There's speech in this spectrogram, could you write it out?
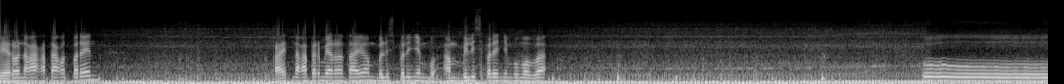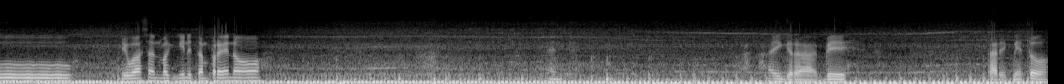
Pero nakakatakot pa rin. Kahit nakapermera na tayo, ang bilis pa rin yung, ang bilis pa rin yung bumaba. Ooh. Iwasan mag-init ang preno. Ay grabe. Tarik nito.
